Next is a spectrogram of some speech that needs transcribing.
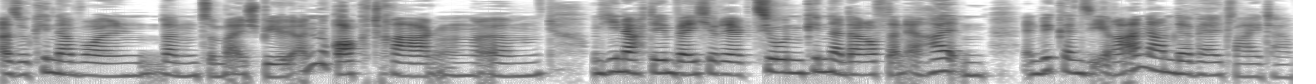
also Kinder wollen dann zum Beispiel einen Rock tragen ähm, und je nachdem, welche Reaktionen Kinder darauf dann erhalten, entwickeln sie ihre Annahmen der Welt weiter.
